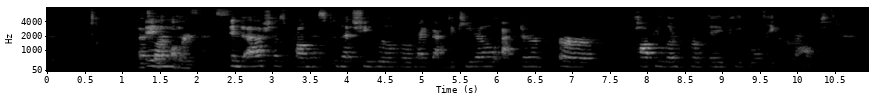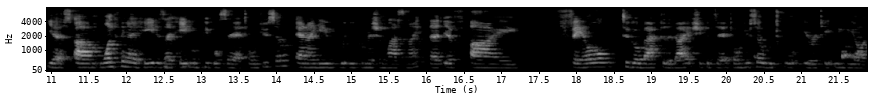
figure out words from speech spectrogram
But That's why And- I'll bring snacks. And Ash has promised that she will go right back to keto after her popular birthday people take her out. Yes. Um, one thing I hate is I hate when people say I told you so, and I gave Whitney permission last night that if I fail to go back to the diet, she could say I told you so, which will irritate me beyond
